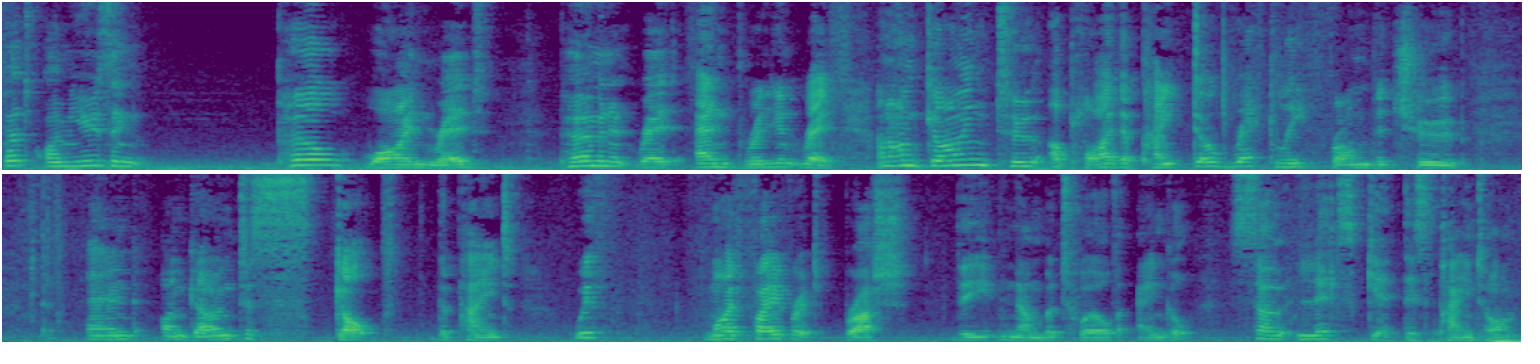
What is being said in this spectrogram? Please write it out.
but I'm using Pearl Wine Red, Permanent Red and Brilliant Red. And I'm going to apply the paint directly from the tube. And I'm going to sculpt the paint with my favourite brush, the number 12 angle. So let's get this paint on.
